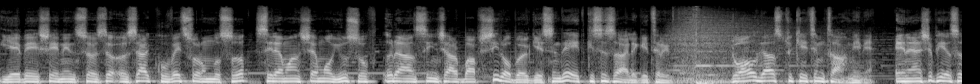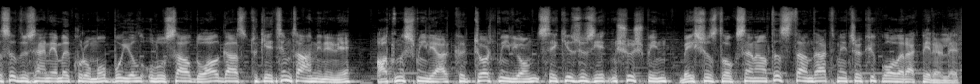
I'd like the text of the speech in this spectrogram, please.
YBŞ'nin sözde özel kuvvet sorumlusu Süleyman Şemo Yusuf, İran Sincar Babşilo bölgesinde etkisiz hale getirildi. Doğalgaz tüketim tahmini. Enerji Piyasası Düzenleme Kurumu bu yıl ulusal doğalgaz tüketim tahminini 60 milyar 44 milyon 873 bin 596 standart metreküp olarak belirledi.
